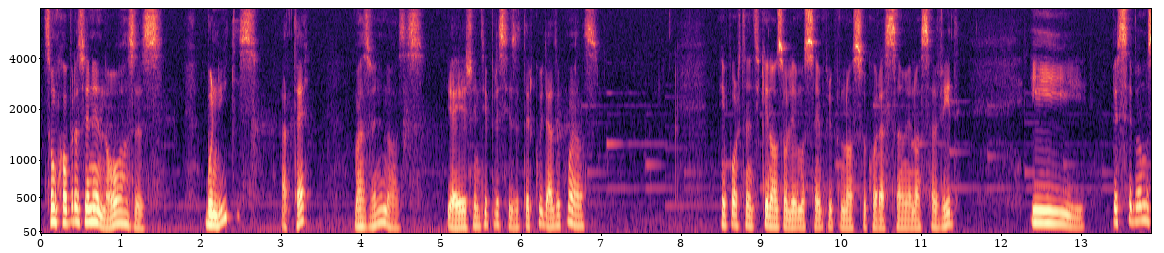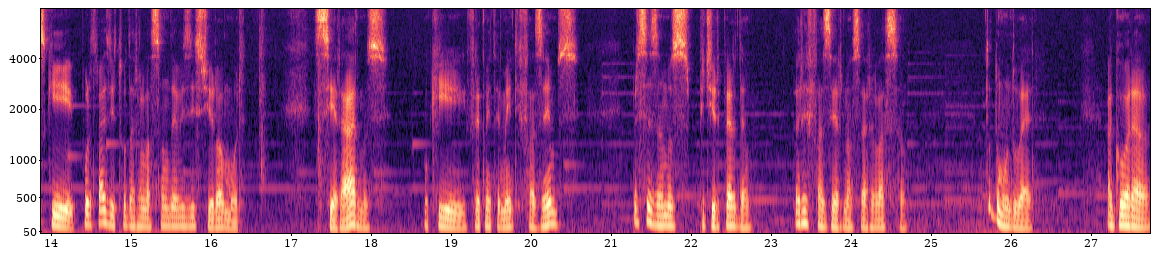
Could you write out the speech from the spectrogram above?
São cobras venenosas, bonitas até, mas venenosas. E aí a gente precisa ter cuidado com elas. É importante que nós olhemos sempre para o nosso coração e a nossa vida e percebamos que por trás de toda relação deve existir o amor. Se errarmos, o que frequentemente fazemos, precisamos pedir perdão, refazer nossa relação. Todo mundo é. Agora,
